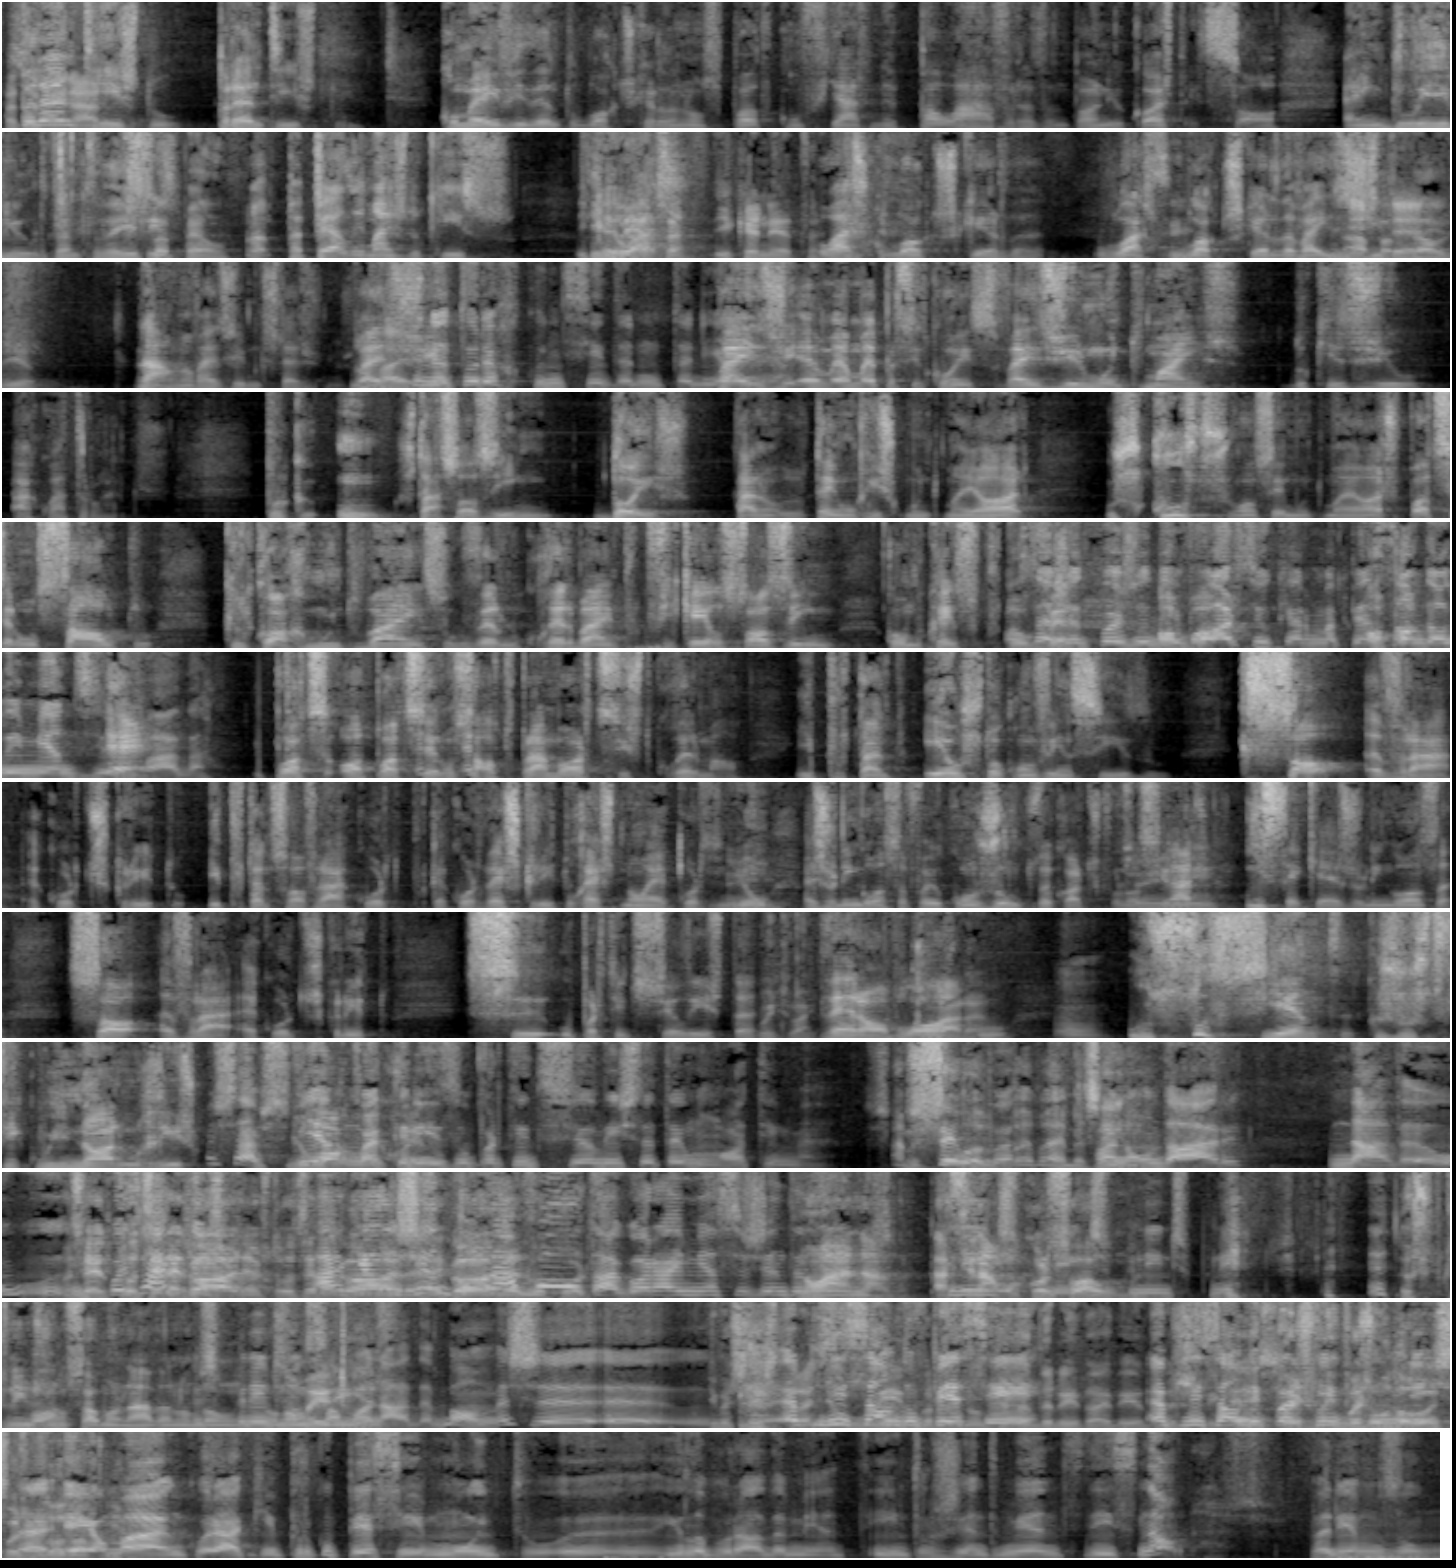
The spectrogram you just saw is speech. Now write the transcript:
Perante isto, perante isto, como é evidente, o Bloco de Esquerda não se pode confiar na palavra de António Costa, e só em delírio. Portanto, daí papel. Não, papel e mais do que isso. E Eu caneta. acho- E caneta. Eu acho que o Bloco de Esquerda, o Bloco, o Bloco de Esquerda vai exigir. Mistérios. Não, não vai exigir mistérios. Vai vai? exigir, Assinatura reconhecida notarial. vai é? exigir, é, é, é parecido com isso. Vai exigir muito mais do que exigiu há quatro anos. Porque, um, está sozinho. Dois, está no- tem um risco muito maior. Os custos vão ser muito maiores. Pode ser um salto que lhe corre muito bem, se o governo correr bem, porque fica ele sozinho, como quem suportou Ou o seja, governo. depois do Ou pode- divórcio, quer uma ou pensão pode- de alimentos É. elevada. Pode ser- ou pode ser um salto para a morte se isto correr mal. E, portanto, eu estou convencido que só haverá acordo escrito, e, portanto, só haverá acordo, porque acordo é escrito, o resto não é acordo nenhum. A geringonça foi o conjunto dos acordos que foram assinados, isso é que é a geringonça. Só haverá acordo escrito se o Partido Socialista Muito bem. der ao Bloco Clara. o suficiente que justifique o enorme risco Mas sabes, se que o vier uma crise, o Partido Socialista tem uma ótima Ah, mas sei lá, desculpa bem, mas para aí- não dar nada. O- Mas é o que depois estou a dizer agora, estou a dizer há aquela agora, gente agora toda à no volta, acordo. agora há imensa gente Não há nada. Há assinar um acordo só há uma. pequeninos, pequeninos. Os pequeninos Bom, não somam nada, não Os dão, não pequeninos dão não somam nada. Bom, mas uh, mas é a posição do não PC, a posição do Partido depois mudou, Comunista é uma âncora aqui, porque o PC, muito uh, elaboradamente e inteligentemente, disse, não, nós faremos um...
